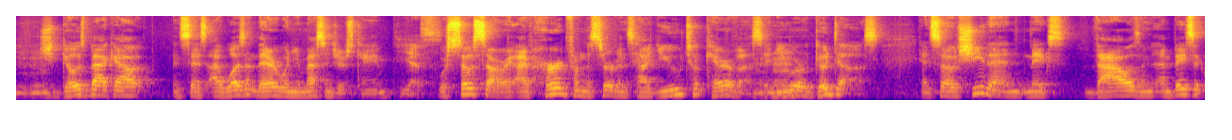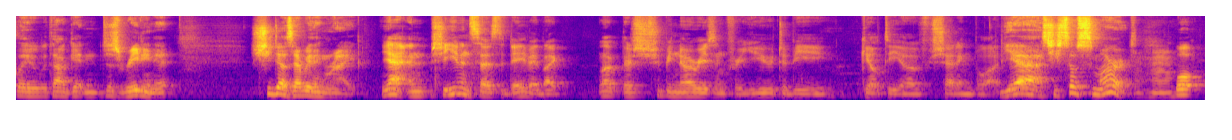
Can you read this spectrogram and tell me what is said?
Mm-hmm. She goes back out and says, I wasn't there when your messengers came. yes. We're so sorry. I've heard from the servants how you took care of us and Mm-hmm. you were good to us. And so she then makes vows and, and basically, without getting just reading it, she does everything right. Yeah, and she even says to David, like, look, there should be no reason for you to be guilty of shedding blood. Yeah, she's so smart. Mm-hmm. Well,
